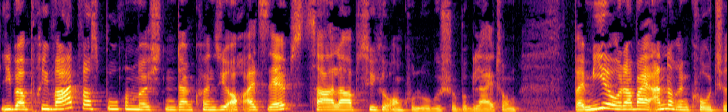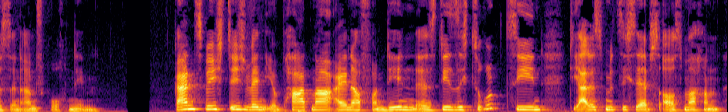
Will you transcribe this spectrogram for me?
lieber privat was buchen möchten, dann können Sie auch als Selbstzahler psychoonkologische Begleitung bei mir oder bei anderen Coaches in Anspruch nehmen. Ganz wichtig, wenn Ihr Partner einer von denen ist, die sich zurückziehen, die alles mit sich selbst ausmachen,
